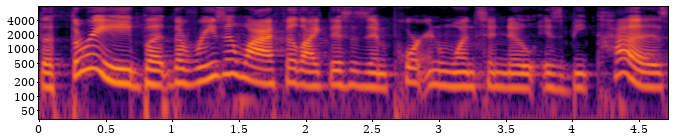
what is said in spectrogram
the three, but the reason why I feel like this is important one to note is because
